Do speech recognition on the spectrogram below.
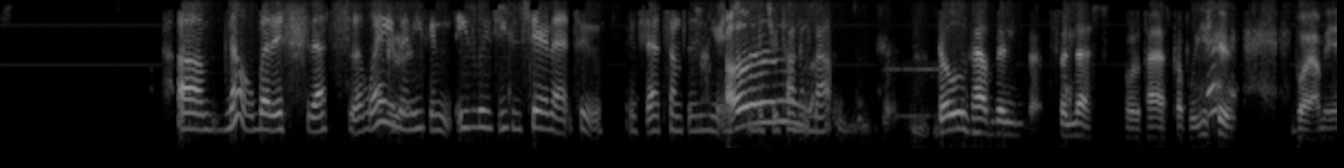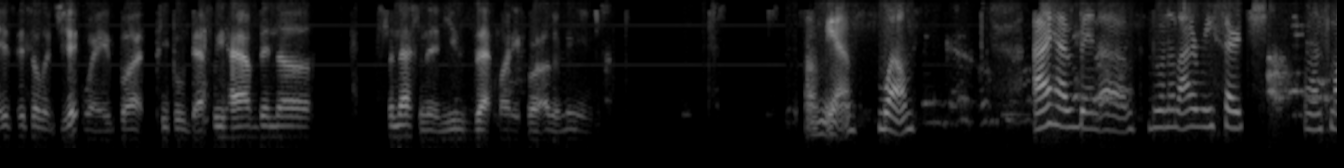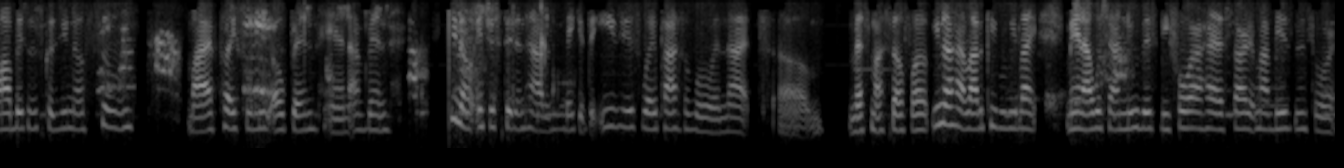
Um, no, but if that's a way, Good. then you can easily you can share that too. If that's something you're uh, that you're talking about. Those have been finessed for the past couple of years. But I mean, it's it's a legit way. But people definitely have been uh, finessing it and use that money for other means. Um. Yeah. Well, I have been uh, doing a lot of research on small business because you know soon my place will be open, and I've been, you know, interested in how to make it the easiest way possible and not um mess myself up. You know how a lot of people be like, "Man, I wish I knew this before I had started my business or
